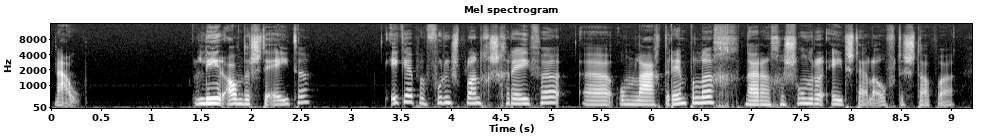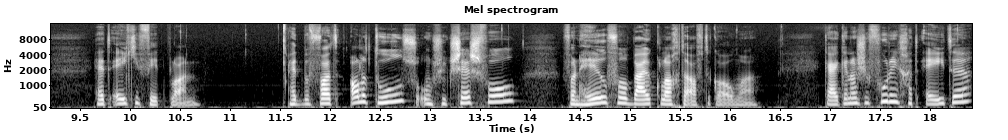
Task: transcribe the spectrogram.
Nou, leer anders te eten. Ik heb een voedingsplan geschreven uh, om laagdrempelig naar een gezondere eetstijl over te stappen. Het Eet je Fit plan. Het bevat alle tools om succesvol van heel veel buikklachten af te komen. Kijk, en als je voeding gaat eten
